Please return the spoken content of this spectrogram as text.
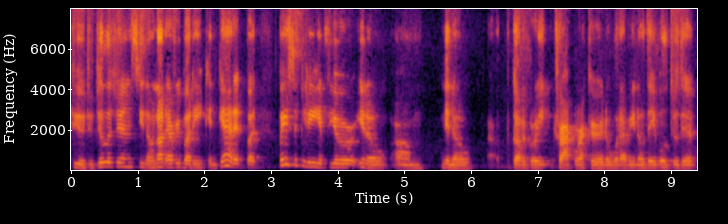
do your due diligence. You know, not everybody can get it, but basically, if you're, you know, um, you know, got a great track record or whatever, you know, they will do their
